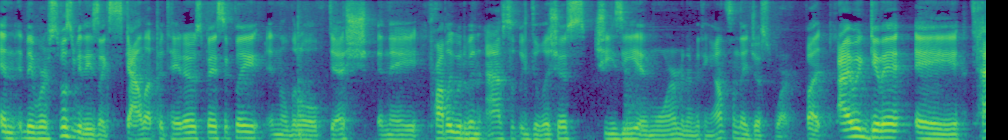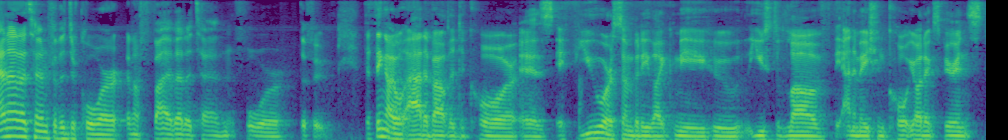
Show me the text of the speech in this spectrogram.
And they were supposed to be these like scallop potatoes basically in the little dish. And they probably would have been absolutely delicious, cheesy and warm and everything else. And they just weren't. But I would give it a 10 out of 10 for the decor and a 5 out of 10 for the food. The thing I will add about the decor is if you are somebody like me who used to love the animation courtyard experience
